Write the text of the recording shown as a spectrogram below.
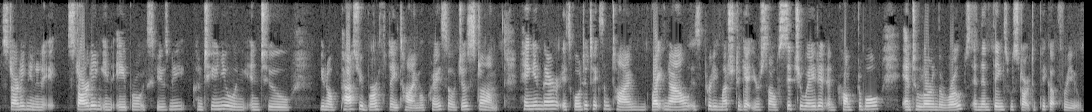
starting in an, starting in april excuse me continuing into you know, past your birthday time, okay? So just um, hang in there. It's going to take some time. Right now is pretty much to get yourself situated and comfortable and to learn the ropes, and then things will start to pick up for you.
